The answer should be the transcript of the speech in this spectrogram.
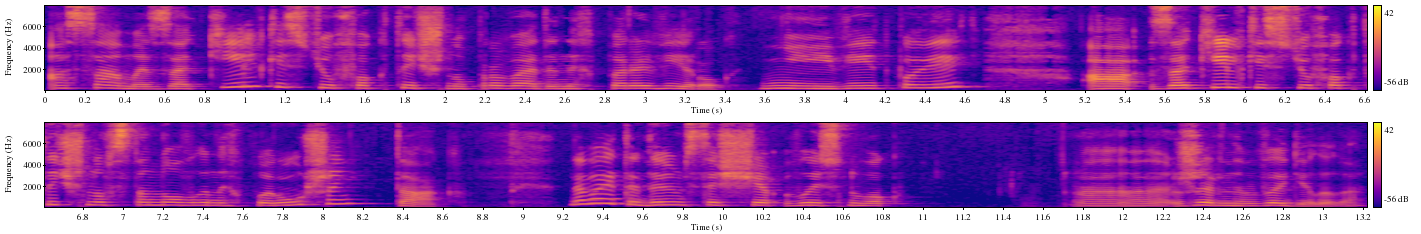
а саме за кількістю фактично проведених перевірок ні відповідь, а за кількістю фактично встановлених порушень так. Давайте дивимося ще висновок жирним виділила.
